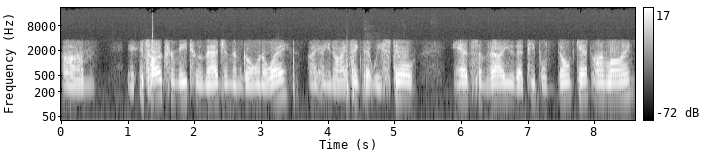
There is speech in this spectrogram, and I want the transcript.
Um, it's hard for me to imagine them going away. I, you know, I think that we still add some value that people don't get online.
